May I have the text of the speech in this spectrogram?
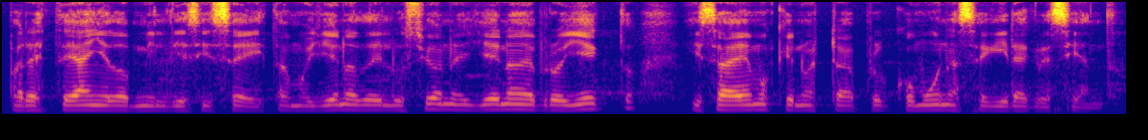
para este año 2016. Estamos llenos de ilusiones, llenos de proyectos y sabemos que nuestra comuna seguirá creciendo.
